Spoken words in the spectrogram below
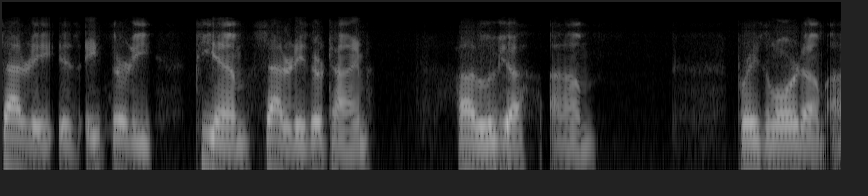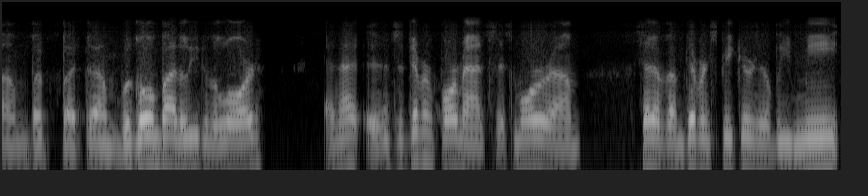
Saturday is 8:30 p.m. Saturday their time. Hallelujah. Um, praise the Lord. Um, um, but but um, we're going by the lead of the Lord, and that it's a different format. It's, it's more um, instead of um, different speakers, it'll be me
